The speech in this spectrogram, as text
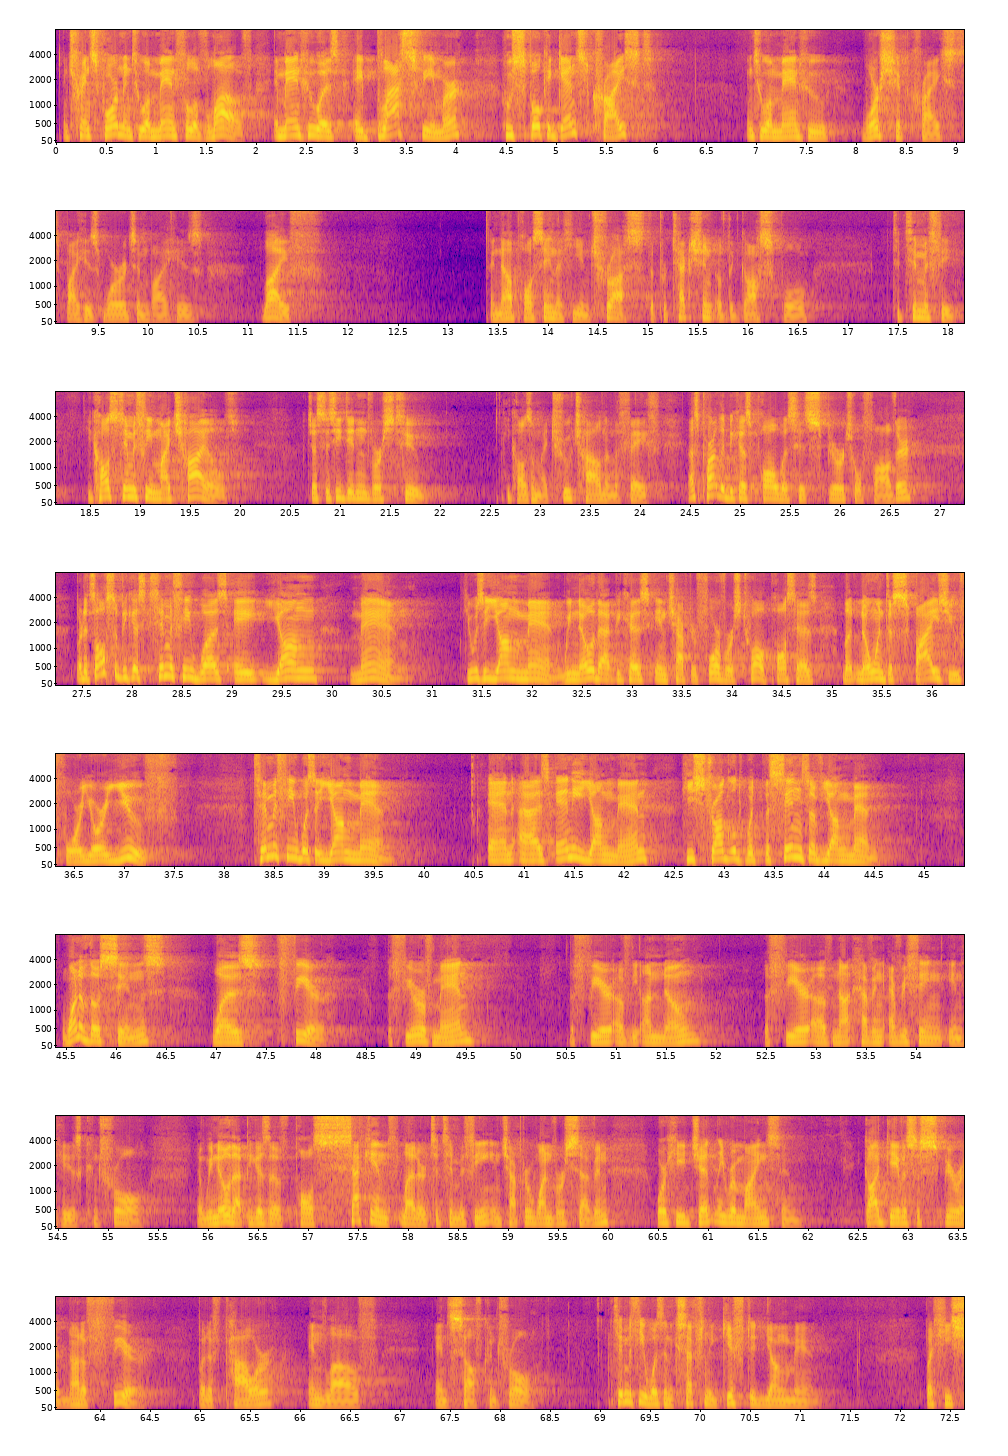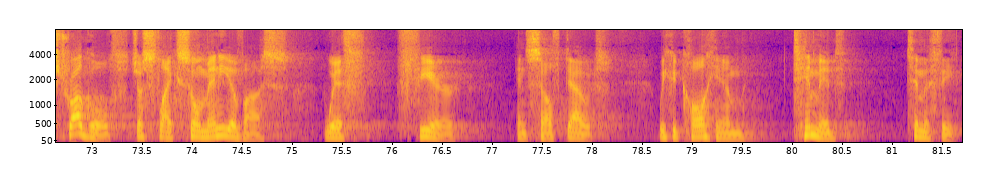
and transformed into a man full of love, a man who was a blasphemer, who spoke against Christ, into a man who worshiped Christ by his words and by his life. And now Paul's saying that he entrusts the protection of the gospel to Timothy. He calls Timothy my child, just as he did in verse 2. He calls him my true child in the faith. That's partly because Paul was his spiritual father. But it's also because Timothy was a young man. He was a young man. We know that because in chapter 4, verse 12, Paul says, Let no one despise you for your youth. Timothy was a young man. And as any young man, he struggled with the sins of young men. One of those sins was fear the fear of man, the fear of the unknown, the fear of not having everything in his control. And we know that because of Paul's second letter to Timothy in chapter 1, verse 7, where he gently reminds him God gave us a spirit not of fear, but of power and love and self control. Timothy was an exceptionally gifted young man, but he struggled, just like so many of us, with fear and self doubt. We could call him timid Timothy.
